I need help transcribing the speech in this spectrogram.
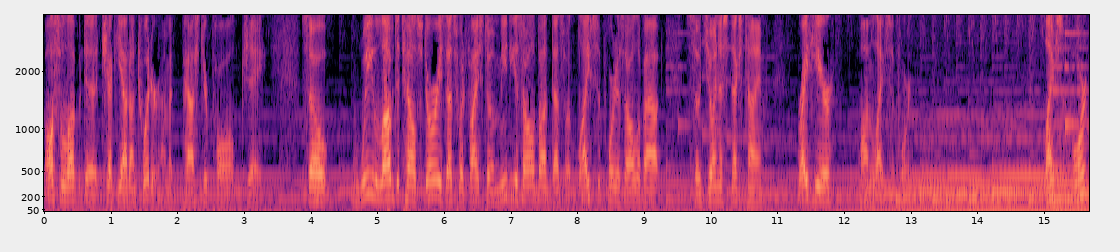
Also love to check you out on Twitter. I'm at Pastor Paul J. So we love to tell stories. That's what Five Stone Media is all about. That's what life support is all about. So join us next time right here on Life Support. Life Support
